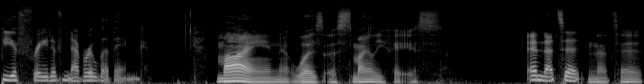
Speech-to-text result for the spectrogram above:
be afraid of never living. Mine was a smiley face, And that's it. and that's it.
